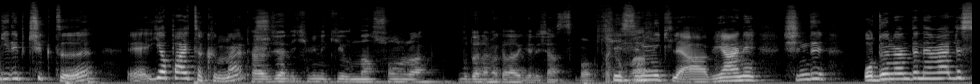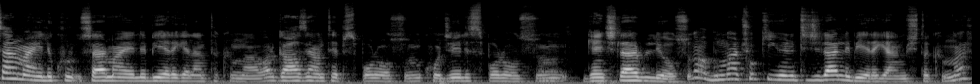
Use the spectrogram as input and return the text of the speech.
girip çıktığı e, yapay takımlar. Tercihen 2002 yılından sonra bu döneme kadar gelişen spor takımlar. Kesinlikle abi. Yani şimdi o dönemden evvel de sermayeyle kur, sermayeyle bir yere gelen takımlar var. Gaziantep Spor olsun, Kocaeli Spor olsun, Evet. Gençler Birliği olsun ama bunlar çok iyi yöneticilerle bir yere gelmiş takımlar.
